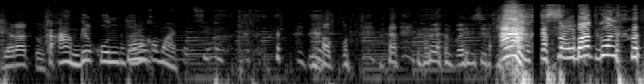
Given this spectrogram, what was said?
300. Keambil kuntul. Sekarang kok macet sih nih? Ngapa? Ngapain sih? Ah, kesel banget gua ngeliat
